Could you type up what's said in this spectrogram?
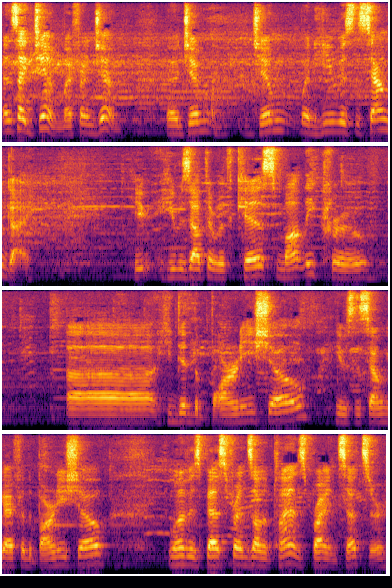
And it's like Jim, my friend Jim. You know, Jim, Jim, when he was the sound guy, he he was out there with Kiss, Motley Crue. Uh, he did the Barney show. He was the sound guy for the Barney show. One of his best friends on the planet is Brian Setzer.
